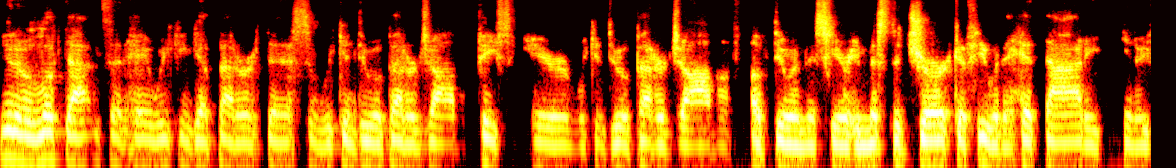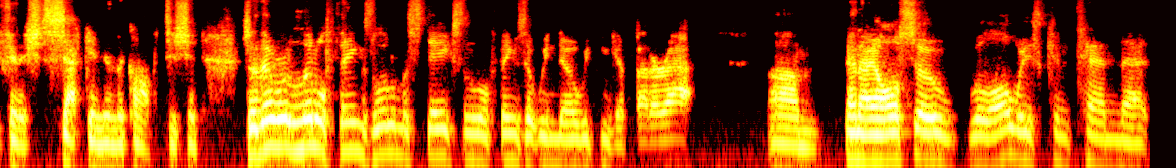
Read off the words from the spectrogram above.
you know, looked at and said, hey, we can get better at this and we can do a better job of pacing here. We can do a better job of, of doing this here. He missed a jerk. If he would have hit that, he, you know, he finished second in the competition. So there were little things, little mistakes, and little things that we know we can get better at. Um, and I also will always contend that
